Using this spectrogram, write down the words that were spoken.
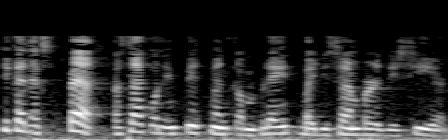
he can expect a second impeachment complaint by December this year.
